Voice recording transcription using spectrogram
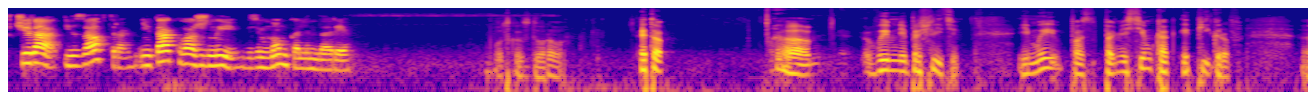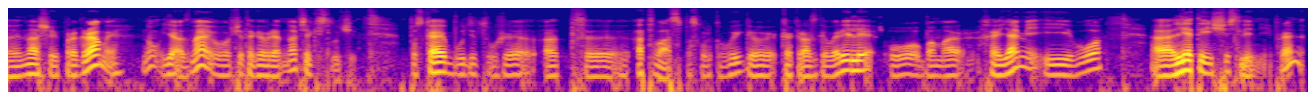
вчера и завтра не так важны в земном календаре. Вот как здорово. Это э, вы мне пришлите, и мы поместим как эпиграф э, нашей программы. Ну, я знаю, вообще-то говоря, на всякий случай. Пускай будет уже от, э, от вас, поскольку вы как раз говорили о Бамар Хаяме и его э, летоисчислении, правильно?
